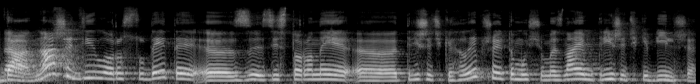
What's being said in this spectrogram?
Да, наше діло розсудити е, з, зі сторони е, трішечки глибшої, тому що ми знаємо трішечки більше,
